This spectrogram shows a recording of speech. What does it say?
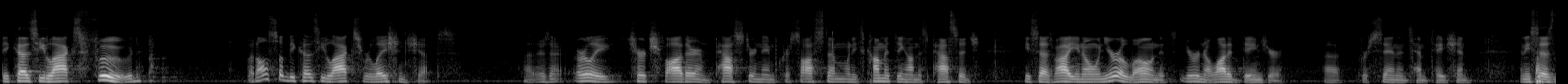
because he lacks food, but also because he lacks relationships. Uh, there's an early church father and pastor named Chrysostom. When he's commenting on this passage, he says, Wow, you know, when you're alone, you're in a lot of danger uh, for sin and temptation. And he says,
